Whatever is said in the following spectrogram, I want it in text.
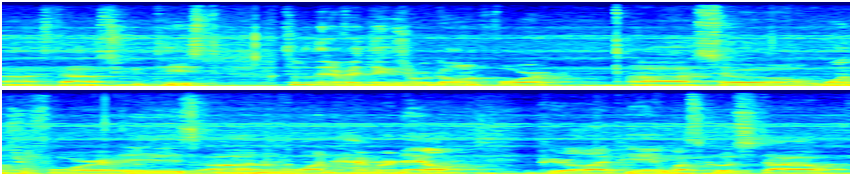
uh, styles. You can taste some of the different things that we're going for. Uh, so one through four is uh, number one, Hammer and Ale, Imperial IPA, West Coast style.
